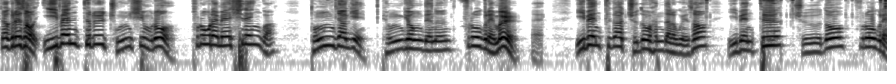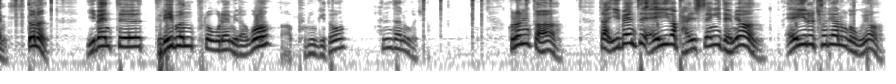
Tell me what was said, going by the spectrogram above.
자 그래서 이벤트를 중심으로 프로그램의 실행과 동작이 변경되는 프로그램을 예, 이벤트가 주도한다라고 해서 이벤트 주도 프로그램 또는 이벤트 드리븐 프로그램이라고 어, 부르기도 한다는 거죠. 그러니까 자 이벤트 A가 발생이 되면 A를 처리하는 거고요.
